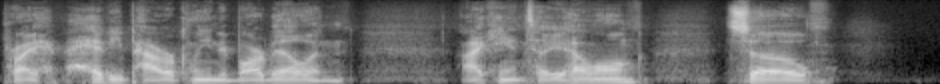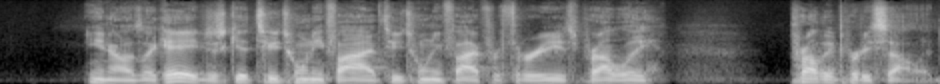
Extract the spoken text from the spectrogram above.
probably heavy power cleaned a barbell, and I can't tell you how long. So, you know, I was like, hey, just get 225. 225 for three is probably probably pretty solid.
